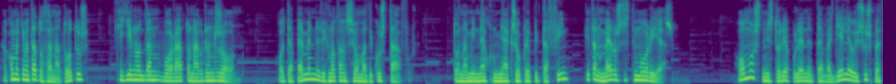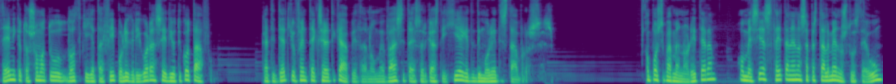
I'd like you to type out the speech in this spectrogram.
ακόμα και μετά το θάνατό τους, και γίνονταν βορρά των άγριων ζώων. Ό,τι απέμενε ρίχνονταν σε ομαδικούς τάφους. Το να μην έχουν μια αξιοπρεπή ταφή ήταν μέρος της τιμωρίας. Όμως, στην ιστορία που λένε τα Ευαγγέλια, ο Ιησούς πεθαίνει και το σώμα του δόθηκε για ταφή πολύ γρήγορα σε ιδιωτικό τάφο. Κάτι τέτοιο φαίνεται εξαιρετικά απίθανο με βάση τα ιστορικά στοιχεία για την τιμωρία της Σταύρωσης. Όπως είπαμε νωρίτερα, ο Μεσία θα ήταν ένας απεσταλμένος του Θεού,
